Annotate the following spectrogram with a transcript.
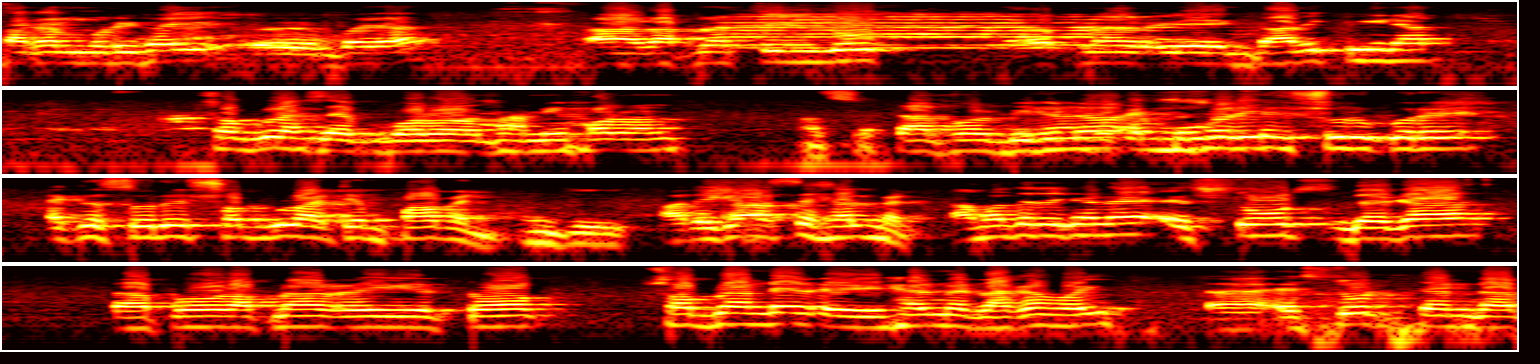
টাকার মডিফাই বয়া আর আপনার ট্রেন লুক আপনার গাড়ি ক্লিনার সবগুলো আছে বড় দামি হরন আচ্ছা। তারপর বিভিন্ন বিভিন্ন শুরু করে অ্যাক্সেসরি সবগুলো আইটেম পাবেন। জি। আর এখানে আছে হেলমেট আমাদের এখানে স্টোর্স বেগা তারপর আপনার এই টক সব ব্র্যান্ডের এই হেলমেট রাখা হয়। স্টোর টেন্ডার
